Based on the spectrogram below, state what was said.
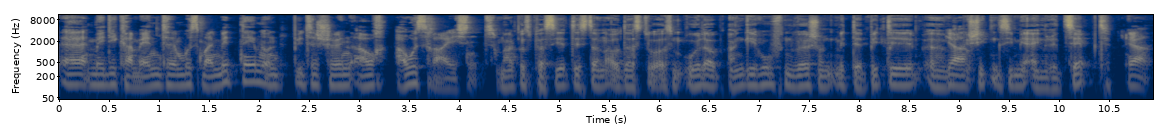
äh, Medikamente muss man mitnehmen und bitteschön auch ausreichend. Markus, passiert es dann auch, dass du aus dem Urlaub angerufen wirst und mit der Bitte, äh, ja. schicken Sie mir ein Rezept? Ja,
